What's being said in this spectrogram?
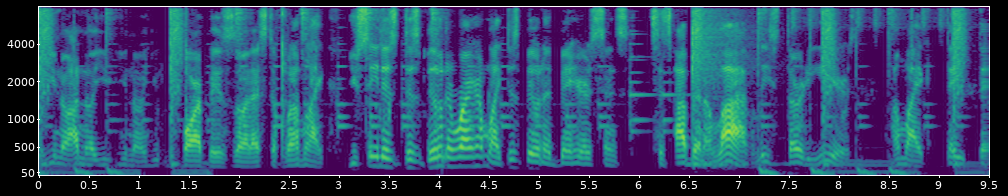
and you know, I know you, you know, you bar business, all that stuff. But I'm like, you see this this building right here? I'm like, this building been here since since I've been alive, at least 30 years. I'm like, they they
